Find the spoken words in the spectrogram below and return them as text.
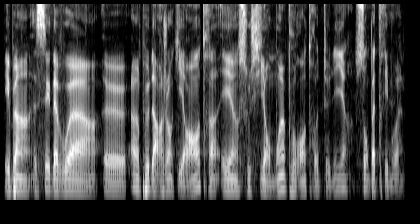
eh ben, c'est d'avoir euh, un peu d'argent qui rentre et un souci en moins pour entretenir son patrimoine.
